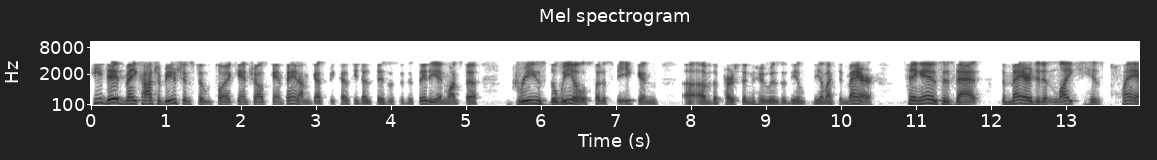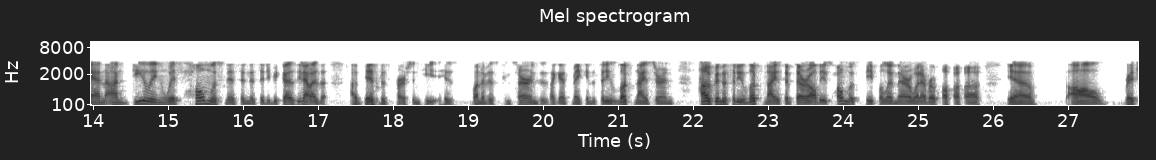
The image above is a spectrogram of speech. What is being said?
He did make contributions to Latoya Cantrell's campaign, I'm guess because he does business in the city and wants to grease the wheels, so to speak, and uh, of the person who was the, the elected mayor. Thing is, is that the mayor didn't like his plan on dealing with homelessness in the city because, you know, as a, a business person, he, his one of his concerns is, I guess, making the city look nicer. And how can the city look nice if there are all these homeless people in there or whatever? you know, all rich,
